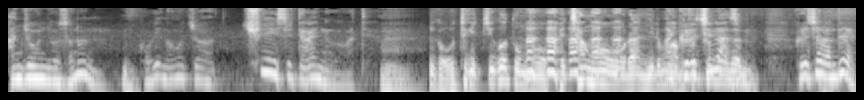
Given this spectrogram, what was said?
안 좋은 요소는 음. 거기 너무 저 취해 있을 때가 있는 것 같아요. 예. 그러니까 어떻게 찍어도 뭐 배창호란 이름만 않습니다. 그렇지 않은데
